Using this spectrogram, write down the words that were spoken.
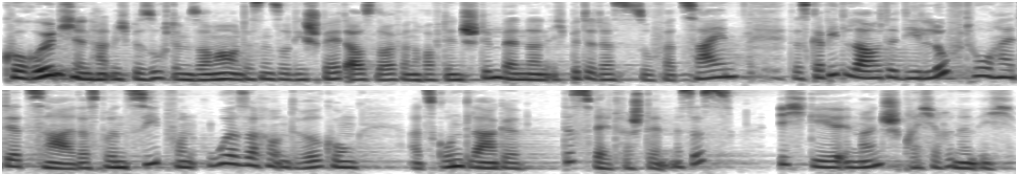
Korönchen hat mich besucht im Sommer und das sind so die Spätausläufer noch auf den Stimmbändern. Ich bitte das zu verzeihen. Das Kapitel lautet Die Lufthoheit der Zahl, das Prinzip von Ursache und Wirkung als Grundlage des Weltverständnisses. Ich gehe in mein Sprecherinnen-Ich.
